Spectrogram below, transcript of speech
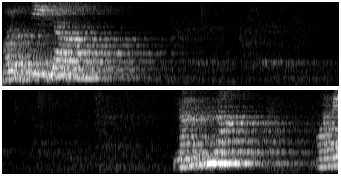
ಬರುತ್ತೀಯಾ ನನ್ನ ಮನೆ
